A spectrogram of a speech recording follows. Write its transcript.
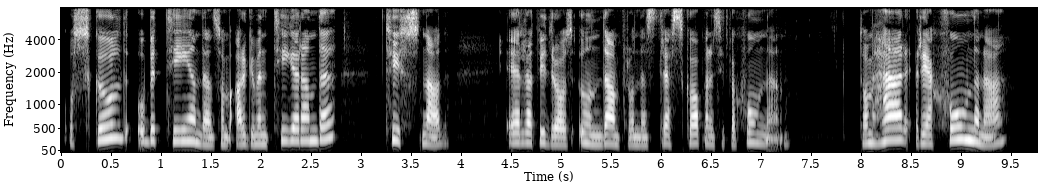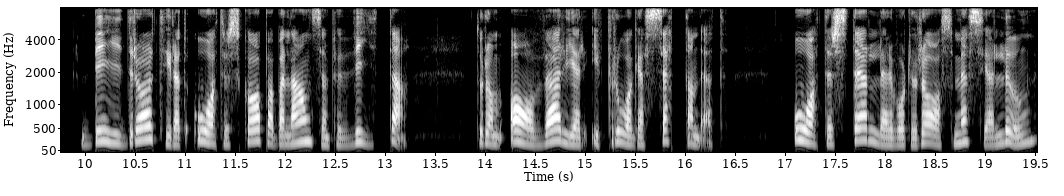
och skuld och beteenden som argumenterande, tystnad eller att vi drar oss undan från den stressskapande situationen. De här reaktionerna bidrar till att återskapa balansen för vita då de avvärjer ifrågasättandet, återställer vårt rasmässiga lugn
